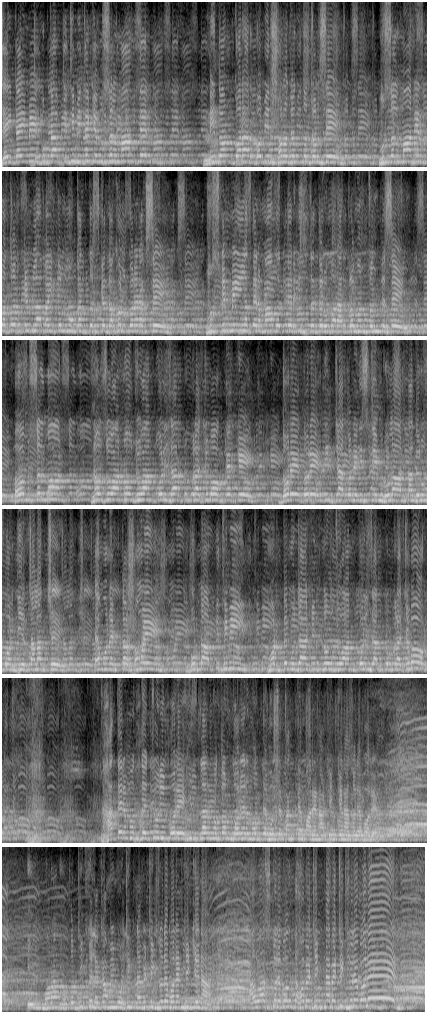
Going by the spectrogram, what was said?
যেই টাইমে গোটা পৃথিবী থেকে মুসলমানদের নিধন করার গভীর ষড়যন্ত্র চলছে। মুসলমানের প্রথম কিবলা বাইতুল মুকাদ্দাসকে দখল করে রাখছে। মুসলিম মিল্লাতের মা বোনদের ইজ্জতের উপর আক্রমণ চলতেছে। ও মুসলমান, নৌজওয়ান নৌজওয়ান কলিজার টুকরা যুবকদেরকে ধরে ধরে নির্যাতনের স্টিম রুলার তাদের উপর দিয়ে চালাচ্ছে। এমন একটা সময়ে গোটা পৃথিবীর মর্দে মুজাহিদ নৌজওয়ান কলিজার টুকরা যুবক হাতের মধ্যে চুরি পরে হিজলার মতন ঘরের মধ্যে বসে থাকতে পারে না, ঠিক কিনা জোরে বলেন। এই মরার মতন ঠিক কইলে কামাইব ঠিক না ঠিক জোরে বলেন, ঠিক কিনা? আওয়াজ করে বলতে হবে, ঠিক না ঠিক জোরে বলেন।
